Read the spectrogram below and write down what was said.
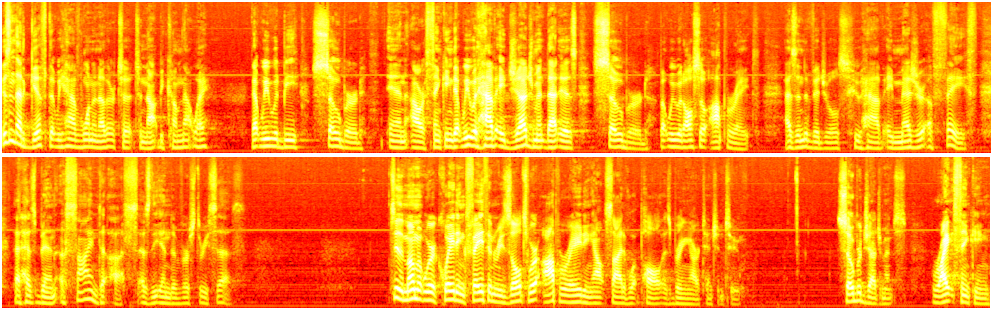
Isn't that a gift that we have one another to, to not become that way? That we would be sobered in our thinking, that we would have a judgment that is sobered, but we would also operate as individuals who have a measure of faith that has been assigned to us, as the end of verse 3 says. See, the moment we're equating faith and results, we're operating outside of what Paul is bringing our attention to. Sober judgments, right thinking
